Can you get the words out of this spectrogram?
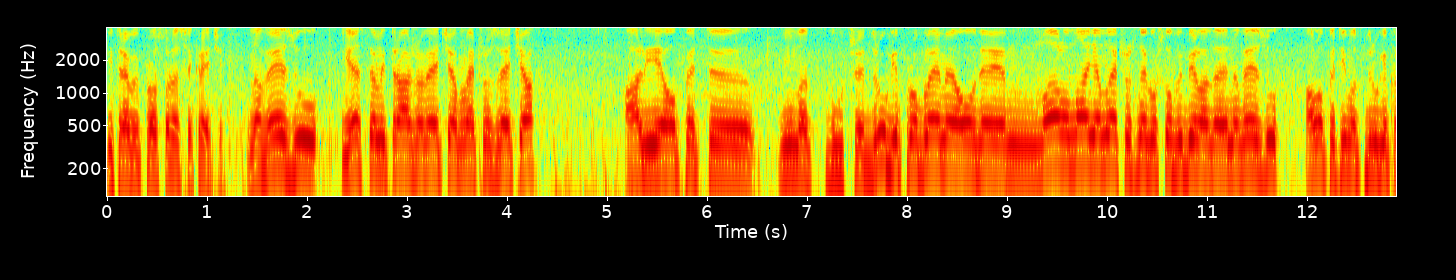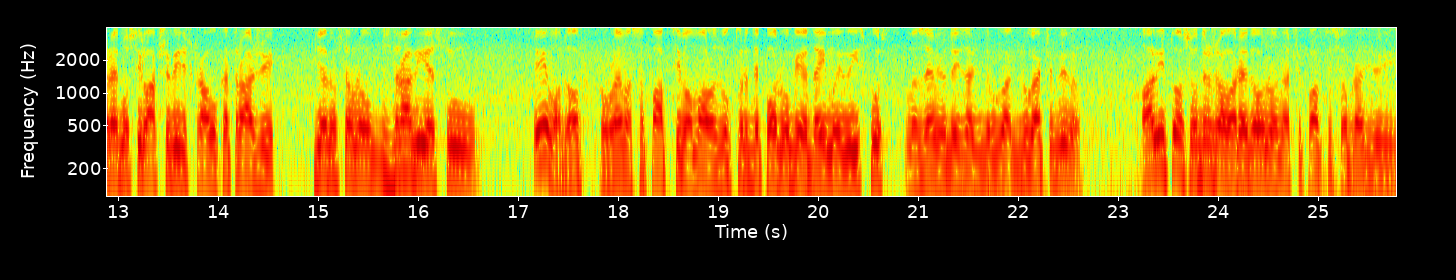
i treba i prostor da se kreće. Na vezu jeste litraža veća, mlečnost veća, ali je opet e, ima vuče druge probleme, ovde je malo manja mlečnost nego što bi bila da je na vezu, ali opet ima druge prednosti, lakše vidiš kravu kad traži, jednostavno zdravije su, ima dobro, problema sa papcima, malo zbog tvrde podloge da imaju ispust na zemlju da izađu druga, drugačije bivelo. Ali to se održava redovno, znači papci se obrađuju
